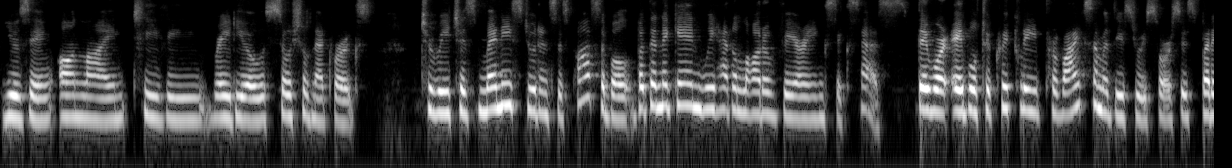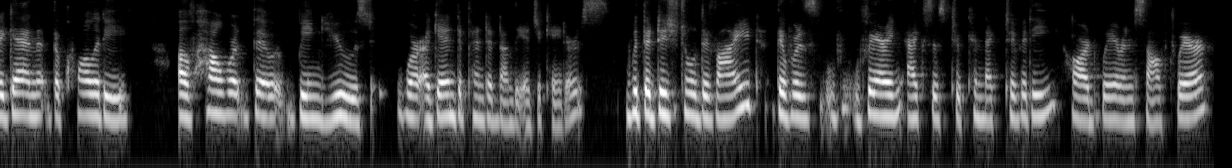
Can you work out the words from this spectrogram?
using online, TV, radio, social networks to reach as many students as possible. But then again, we had a lot of varying success. They were able to quickly provide some of these resources, but again, the quality of how were they being used were again dependent on the educators. With the digital divide, there was varying access to connectivity, hardware and software.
